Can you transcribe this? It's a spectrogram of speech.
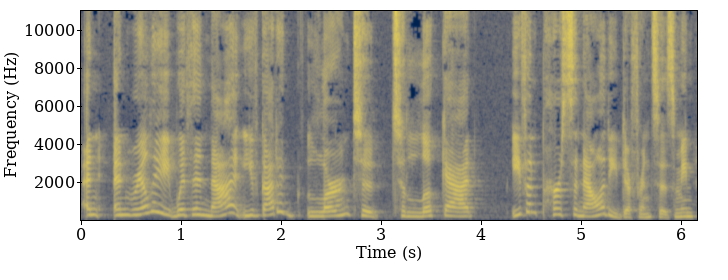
and and really within that, you've got to learn to to look at even personality differences. I mean,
